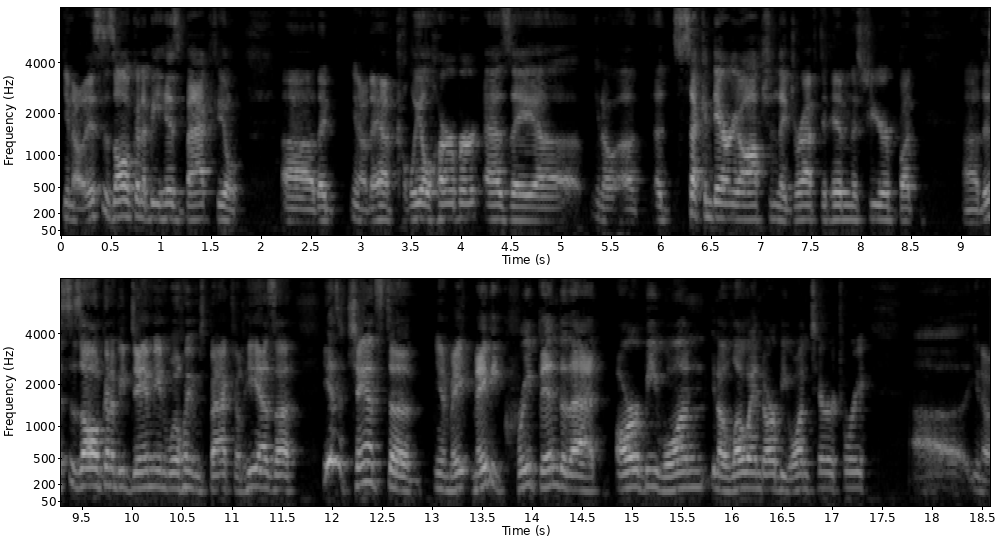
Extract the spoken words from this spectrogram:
you know, this is all going to be his backfield. Uh, they, you know, they have Khalil Herbert as a, uh, you know, a, a, secondary option. They drafted him this year, but this is all going to be Damien Williams' backfield. He has a he has a chance to, you know, may, maybe creep into that RB one, you know, low end RB one territory. You know,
